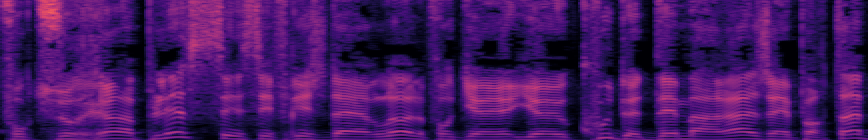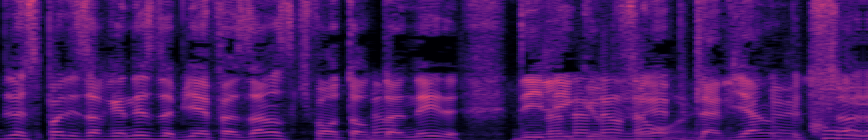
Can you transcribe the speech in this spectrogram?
faut que tu remplisses ces, ces frigidaires-là. Il faut qu'il y, ait un coût de démarrage important. Puis là, c'est pas les organismes de bienfaisance qui vont t'ordonner des légumes frais puis de la viande tout ça.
